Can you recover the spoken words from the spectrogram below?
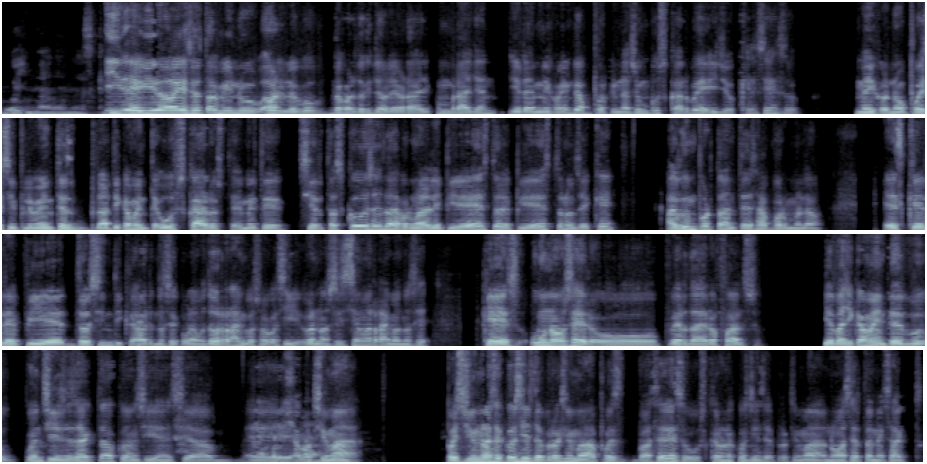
Uy, no, no, no, es que- Y debido a eso también hubo, bueno, luego me acuerdo que yo hablé con Brian y él me dijo, venga, ¿por qué no hace un buscar B? Y yo, ¿qué es eso? Me dijo, no, pues simplemente es prácticamente buscar, usted mete ciertas cosas, la fórmula le pide esto, le pide esto, no sé qué. Algo importante de esa fórmula es que le pide dos indicadores, no sé cómo, dos rangos o algo así, bueno, no sé si se llama rango, no sé, que es uno o cero, o verdadero o falso. Y básicamente es coincidencia exacta o coincidencia eh, Aproximada. Pues si uno hace coincidencia aproximada, pues va a ser eso, buscar una coincidencia aproximada, no va a ser tan exacto.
